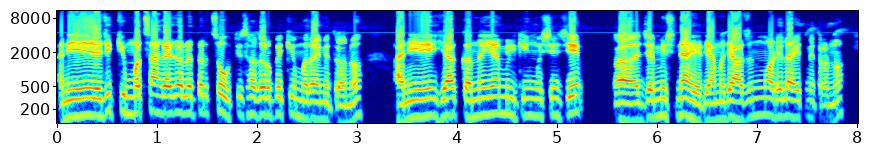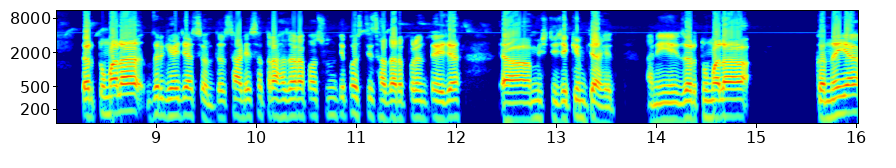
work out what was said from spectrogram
आणि याची किंमत सांगायचं झालं तर चौतीस हजार रुपये किंमत आहे मित्रांनो. आणि ह्या कन्हैया मिल्किंग मशीनची ज्या मिशनी आहेत यामध्ये अजून मॉडेल आहेत मित्रांनो. तर तुम्हाला जर घ्यायचे असेल तर साडे सतरा हजारापासून ते पस्तीस हजारापर्यंत ह्याच्या मिशनीच्या किमती आहेत. आणि जर तुम्हाला कन्हैया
